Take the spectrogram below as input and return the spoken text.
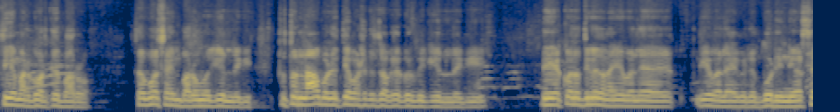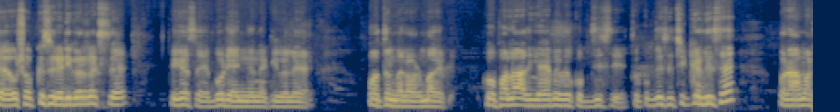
তুই আমার করতে পারো তো বলছে আমি বারো কি লাগি? তো তোর না বলে তুই আমার সাথে ঝগড়া করবি কি লাগি? দিয়ে কথা দিকে নাকি বলে ইয়ে বলে বলে বডি নিয়ে আসছে ও সব কিছু রেডি করে রাখছে ঠিক আছে? বডি আনিয়ে নাকি বলে প্রথম বেলা ওর মা কোপালা আর ইয়ে কোপ দিছে। তো কোপ দিছে চিৎকার দিছে পরে আমার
